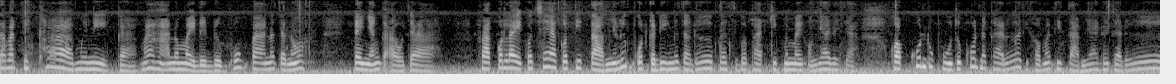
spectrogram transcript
สวัสดีค่ะมือนีกะมาหาหน่อใหม่เดินเดิมพุ่งปลาเนาะจ้ะเนาะได้ยังก็เอาจ้าฝากกดไลค์กดแชร์กดติดตามอย่าลืมกดกระดิ่งนะจ้ะเด้อเพื่อสิบพลาดคลิปใหม่ๆของย่าเลยจ้ะขอบคุณทุกผู้ทุกคนนะคะเด้อที่เขามาติดตามย่าเด้อจ้ะเด้อ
